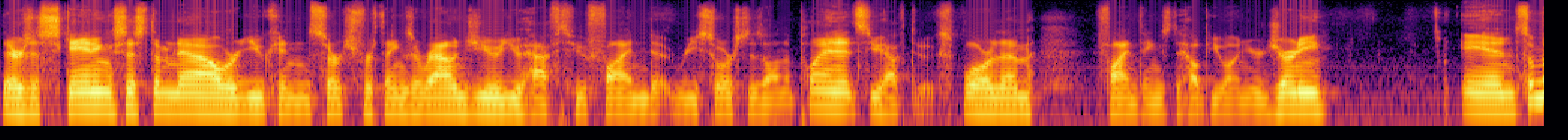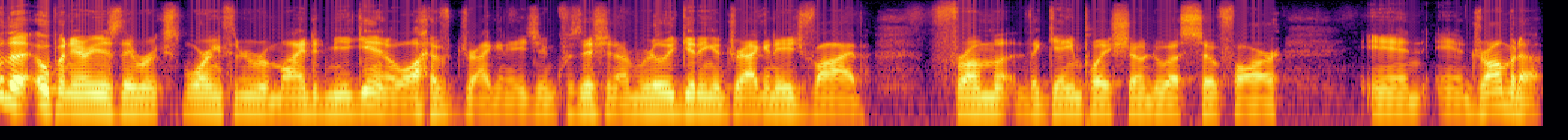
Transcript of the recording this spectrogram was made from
There's a scanning system now where you can search for things around you. You have to find resources on the planets, you have to explore them, find things to help you on your journey. And some of the open areas they were exploring through reminded me again a lot of Dragon Age Inquisition. I'm really getting a Dragon Age vibe from the gameplay shown to us so far in Andromeda.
